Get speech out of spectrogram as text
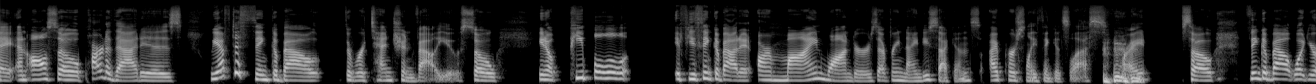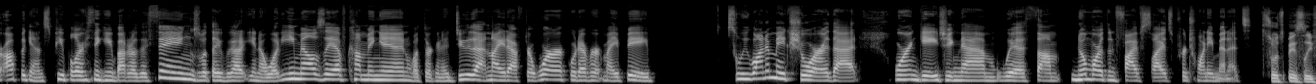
okay? And also part of that is we have to think about the retention value. So you know people if you think about it our mind wanders every 90 seconds. I personally think it's less right so think about what you're up against. People are thinking about other things, what they've got, you know, what emails they have coming in, what they're going to do that night after work, whatever it might be. So we want to make sure that we're engaging them with um, no more than five slides per 20 minutes. So it's basically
